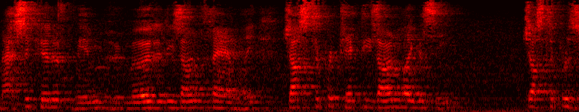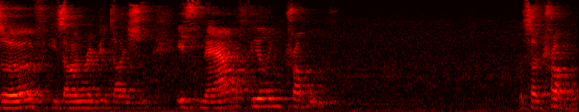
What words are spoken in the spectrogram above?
massacred at whim, who murdered his own family just to protect his own legacy, just to preserve his own reputation, is now feeling troubled. And so trouble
